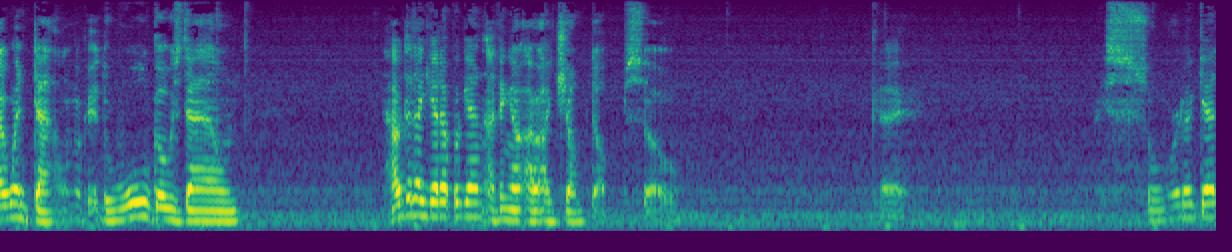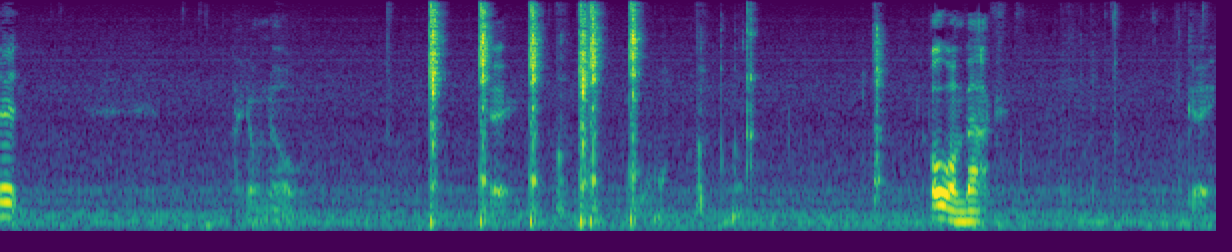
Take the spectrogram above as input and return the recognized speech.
I went down. Okay, the wall goes down. How did I get up again? I think I, I, I jumped up, so. Okay. I sorta get it. I don't know. Okay. Oh, I'm back. Okay.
